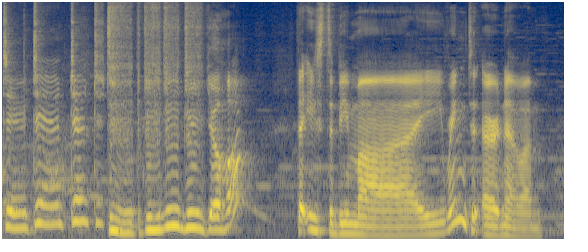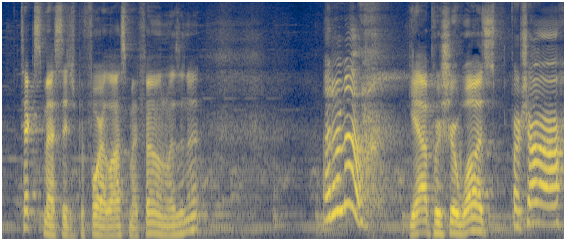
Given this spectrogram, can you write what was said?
Do, do, do, do, do. Yeah. That used to be my ring, or no, um, text message before I lost my phone, wasn't it? I don't know. Yeah, for sure was. For sure.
